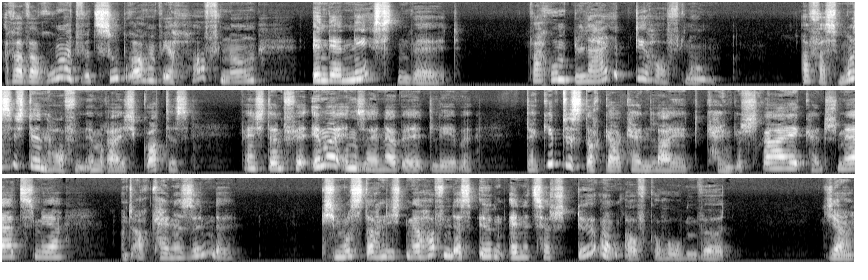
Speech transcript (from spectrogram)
Aber warum und wozu brauchen wir Hoffnung, in der nächsten Welt. Warum bleibt die Hoffnung? Auf was muss ich denn hoffen im Reich Gottes, wenn ich dann für immer in seiner Welt lebe? Da gibt es doch gar kein Leid, kein Geschrei, kein Schmerz mehr und auch keine Sünde. Ich muss doch nicht mehr hoffen, dass irgendeine Zerstörung aufgehoben wird. Ja,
